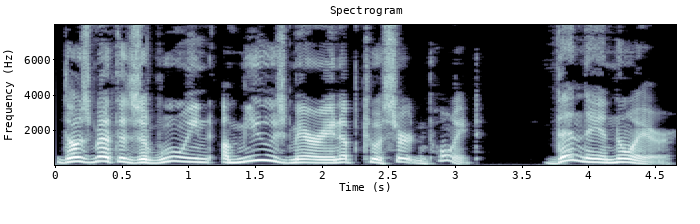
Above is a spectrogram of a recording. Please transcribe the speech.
Those methods of wooing amuse Marian up to a certain point. Then they annoy her.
